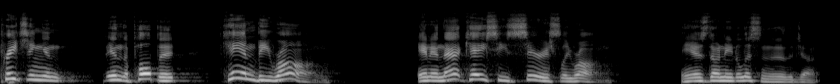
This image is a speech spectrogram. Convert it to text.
preaching in, in the pulpit can be wrong. And in that case, he's seriously wrong. He just don't need to listen to the junk.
